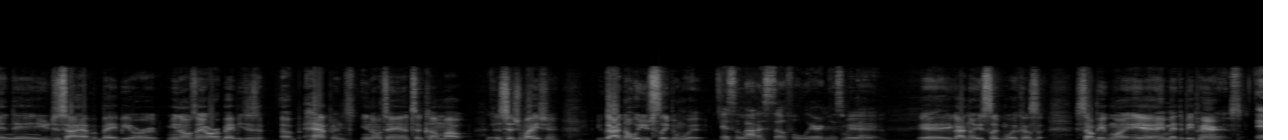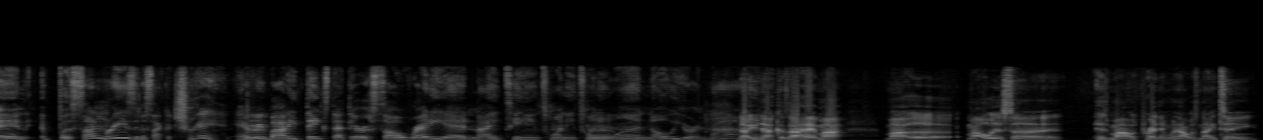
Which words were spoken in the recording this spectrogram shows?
and then you decide to have a baby or you know what I'm saying or a baby just uh, happens, you know what I'm saying, to come out the situation. You gotta know who you're sleeping with. It's a lot of self awareness with Yeah. that. Yeah, you gotta know you're sleeping with because some people, yeah, ain't meant to be parents. And for some reason, it's like a trend. Everybody thinks that they're so ready at 19, 20, 21. No, you're not. No, you're not. Cause I had my my uh my oldest son. His mom was pregnant when I was 19.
